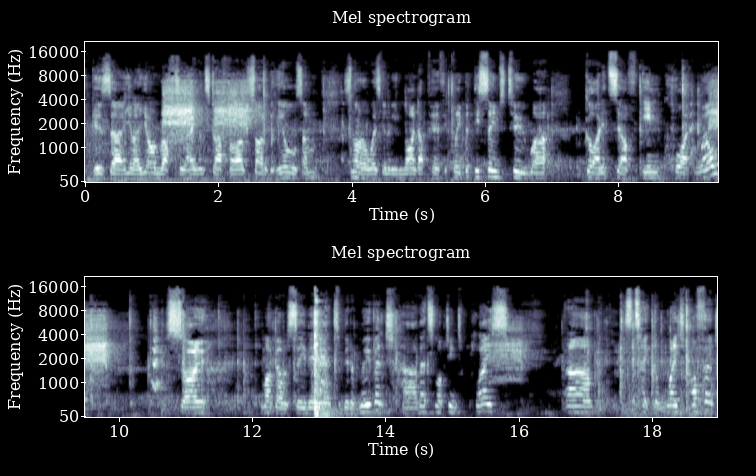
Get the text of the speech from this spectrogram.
because um, uh, you know you're on rough terrain and stuff, uh, side of the hill or something. It's not always going to be lined up perfectly, but this seems to uh, guide itself in quite well. So you might be able to see there it's a bit of movement. Uh, that's locked into place. Um, let's take the weight off it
